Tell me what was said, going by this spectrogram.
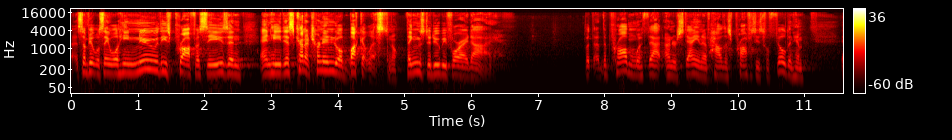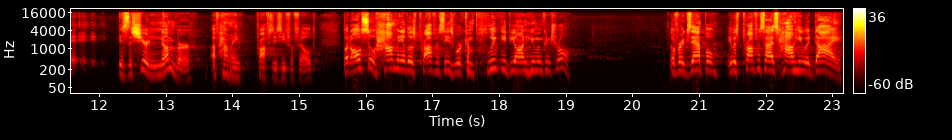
Uh, some people say, well, he knew these prophecies and, and he just kind of turned it into a bucket list, you know, things to do before I die. But the, the problem with that understanding of how this prophecy is fulfilled in him is the sheer number of how many prophecies he fulfilled, but also how many of those prophecies were completely beyond human control. So, for example, it was prophesied how he would die.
